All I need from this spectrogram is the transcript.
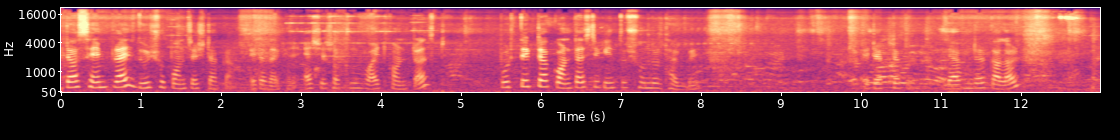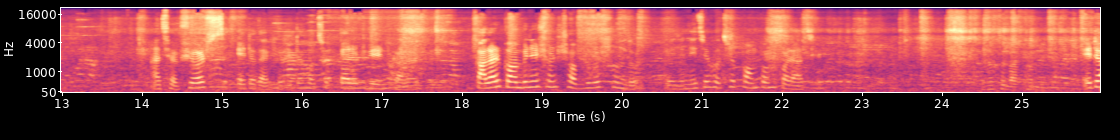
এটাও সেম প্রাইস দুশো পঞ্চাশ টাকা। এটা দেখেন অ্যাশের সাথে হোয়াইট কন্ট্রাস্ট প্রত্যেকটা কন্ট্রাস্টই কিন্তু সুন্দর থাকবে। এটা একটা ল্যাভেন্ডার কালার। আচ্ছা ফিয়ার্স এটা দেখেন এটা হচ্ছে parrot green colour colour combination সবগুলো সুন্দর। এই যে নিচে হচ্ছে পম পম করা আছে। এটা হচ্ছে লাস্ট ওয়ান ডিজাইন এটা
